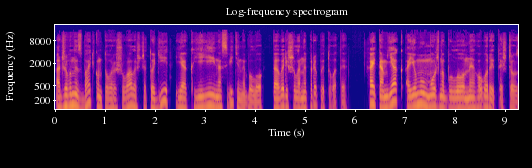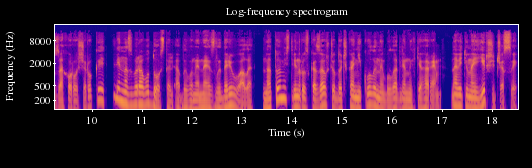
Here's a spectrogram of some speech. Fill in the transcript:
адже вони з батьком товаришували ще тоді, як її на світі не було, та вирішила не перепитувати. Хай там як, а йому можна було не говорити, що за хороші роки він назбирав удосталь, аби вони не злидарювали. Натомість він розказав, що дочка ніколи не була для них тягарем, навіть у найгірші часи,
